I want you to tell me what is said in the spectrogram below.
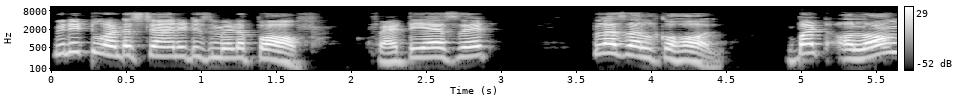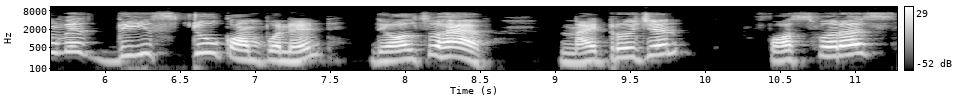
we need to understand it is made up of fatty acid plus alcohol. But along with these two components, they also have nitrogen, phosphorus,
